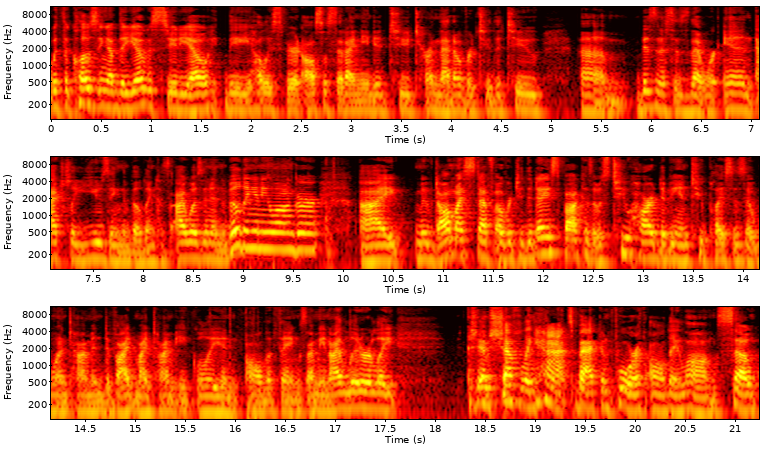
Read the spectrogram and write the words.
with the closing of the yoga studio, the Holy Spirit also said I needed to turn that over to the two um, businesses that were in actually using the building because I wasn't in the building any longer. I moved all my stuff over to the day spa because it was too hard to be in two places at one time and divide my time equally and all the things. I mean, I literally am shuffling hats back and forth all day long. So,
